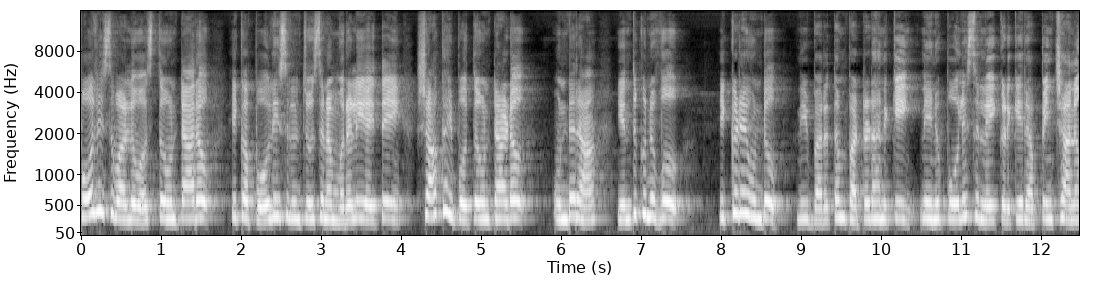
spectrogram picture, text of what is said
పోలీసు వాళ్ళు వస్తూ ఉంటారు. ఇక పోలీసులను చూసిన మురళి అయితే షాక్ అయిపోతూ ఉంటాడు. ఉండరా ఎందుకు నువ్వు? ఇక్కడే ఉండు నీ భరతం పట్టడానికి నేను పోలీసుల్ని ఇక్కడికి రప్పించాను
